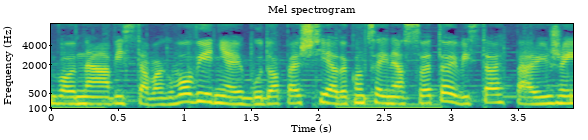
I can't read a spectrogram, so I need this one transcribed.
na výstavách vo Viedni aj v Budapešti a dokonca aj na svetovej výstave v Paríži,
